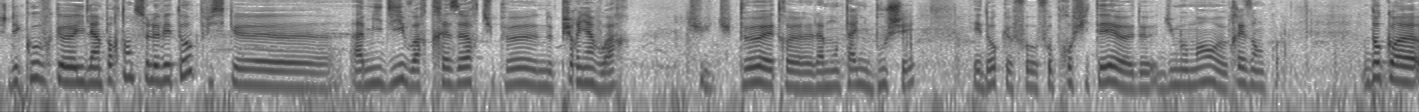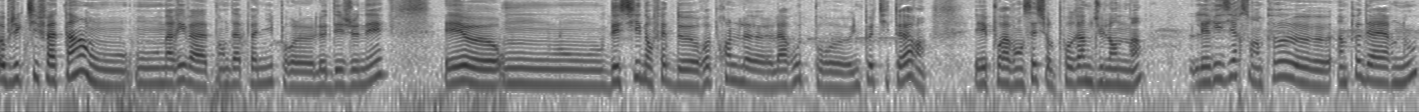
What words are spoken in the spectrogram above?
Je découvre qu'il est important de se lever tôt, puisque euh, à midi, voire 13 heures, tu peux ne plus rien voir. Tu, peux être euh, la montagne bouchée. Et donc, il faut, faut profiter euh, du moment euh, présent. Quoi. Donc, euh, objectif atteint, on, arrive à Tandapani pour le, déjeuner. Et euh, on, décide en fait de reprendre la route pour euh, une petite heure et pour avancer sur le programme du lendemain. Les rizières sont un peu, euh, un peu derrière nous.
